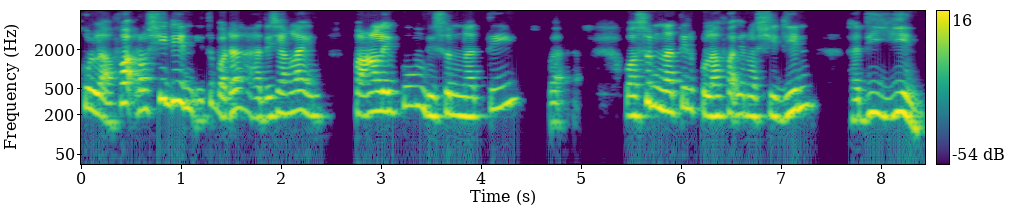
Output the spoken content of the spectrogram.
khulafa rasyidin itu pada hadis yang lain. Fa'alaikum bisunnati wa sunnatil khulafa rasyidin hadiyin.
